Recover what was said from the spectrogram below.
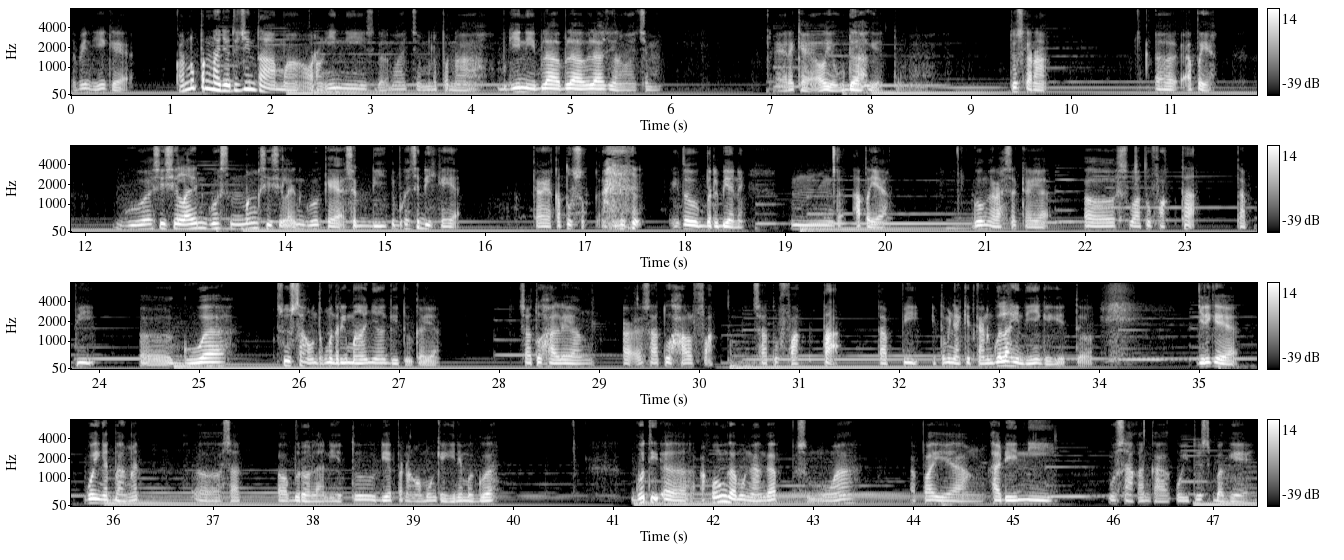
Tapi ini kayak kan lo pernah jatuh cinta sama orang ini segala macem. Lo pernah begini bla bla bla segala macem. Akhirnya kayak oh ya udah gitu. Terus karena uh, apa ya gue sisi lain gue seneng sisi lain gue kayak sedih. Eh, bukan sedih kayak kayak ketusuk. Itu berlebihan ya hmm, apa ya gue ngerasa kayak uh, suatu fakta tapi uh, eh, gue susah untuk menerimanya gitu. Kayak satu hal yang uh, satu hal fak satu fakta tapi itu menyakitkan gue lah intinya kayak gitu. Jadi kayak gue inget banget uh, saat obrolan itu dia pernah ngomong kayak gini sama gue gue uh, aku nggak menganggap semua apa yang Kadeni usahakan ke aku itu sebagai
